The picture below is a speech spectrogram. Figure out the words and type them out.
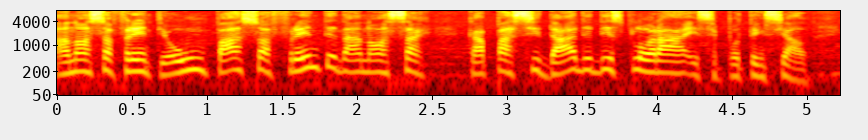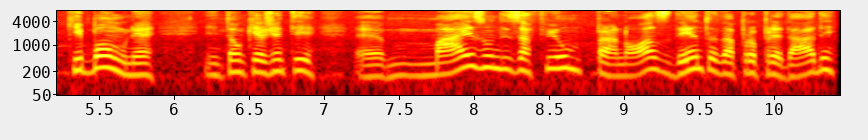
à nossa frente, ou um passo à frente da nossa capacidade de explorar esse potencial. Que bom, né? Então que a gente é, mais um desafio para nós dentro da propriedade,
